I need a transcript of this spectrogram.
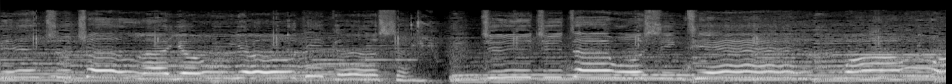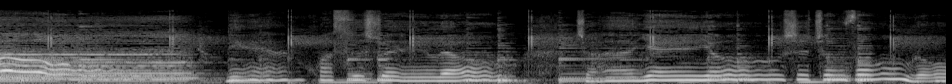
远处传来悠悠的歌声，句句在我心田。年华似水流，转眼又是春风柔。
